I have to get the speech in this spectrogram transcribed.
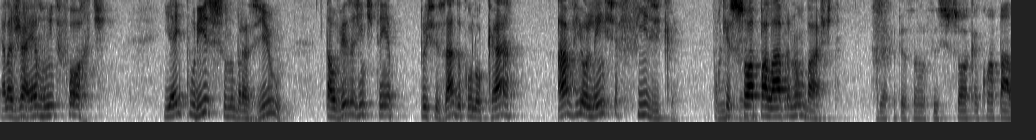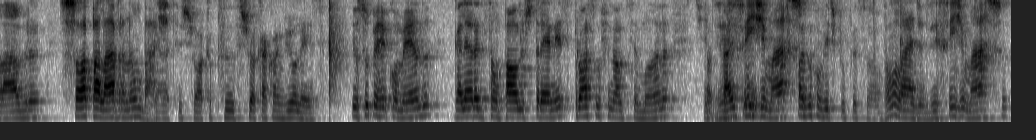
ela já é muito forte. E aí por isso no Brasil, talvez a gente tenha precisado colocar a violência física, porque Isso. só a palavra não basta. Já que a pessoa não se choca com a palavra, Só a palavra não ela basta. se choca, precisa se chocar com a violência. Eu super recomendo. Galera de São Paulo estreia nesse próximo final de semana. Dia Faz 16 um- de março. Faz um convite pro pessoal. Vamos lá, dia 16 de março.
